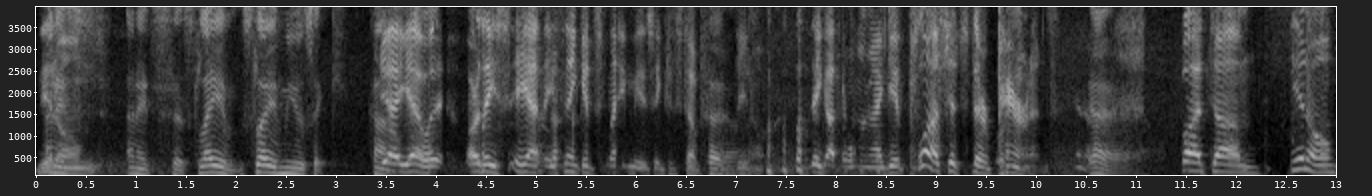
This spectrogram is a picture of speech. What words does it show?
you and know, it's, and it's uh, slave slave music. yeah, of. yeah, or they yeah they think it's slave music and stuff. Yeah, yeah. You know, they got the wrong idea. Plus, it's their parents. You know? yeah, yeah, But um, you know,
